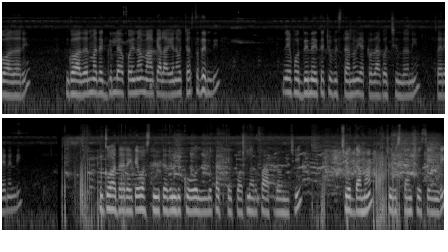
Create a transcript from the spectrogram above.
గోదావరి. గోదావరి మా దగ్గర లేకపోయినా మాకు ఎలాగైనా వచ్చేస్తుందండి. రేపు పొద్దున్న అయితే చూపిస్తాను ఎక్కడ దాకా వచ్చిందో అని. సరేనండి. గోదావరి అయితే వస్తుంది కదండి. కోళ్ళు పట్టుకెళ్ళిపోతున్నారు పాపలోంచి చూద్దామా? చూపిస్తాను చూసేయండి.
